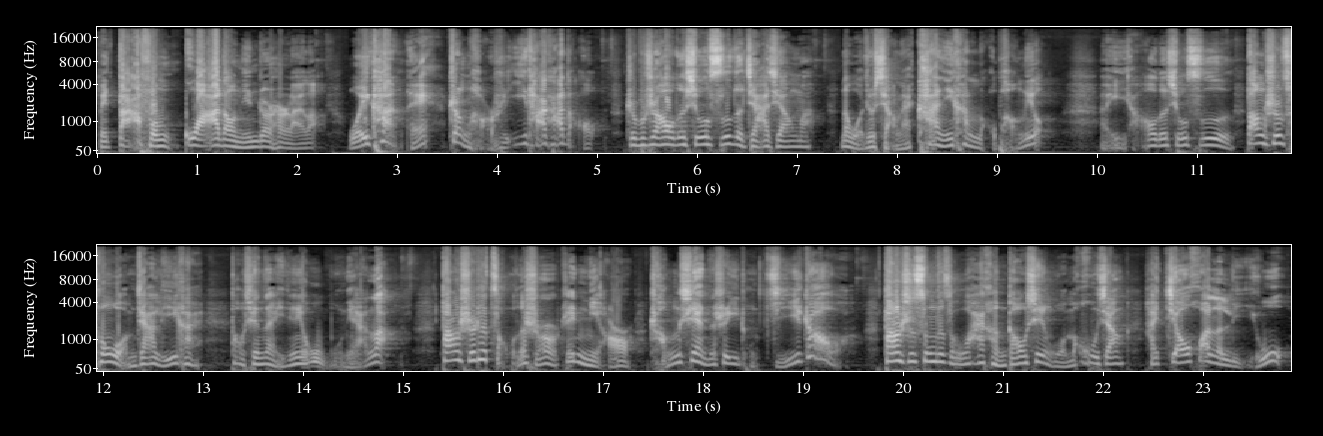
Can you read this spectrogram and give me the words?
被大风刮到您这儿来了。我一看，哎，正好是伊塔卡岛，这不是奥德修斯的家乡吗？那我就想来看一看老朋友。哎呀，奥德修斯当时从我们家离开到现在已经有五年了。”当时他走的时候，这鸟呈现的是一种吉兆啊！当时送他走，我还很高兴，我们互相还交换了礼物。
